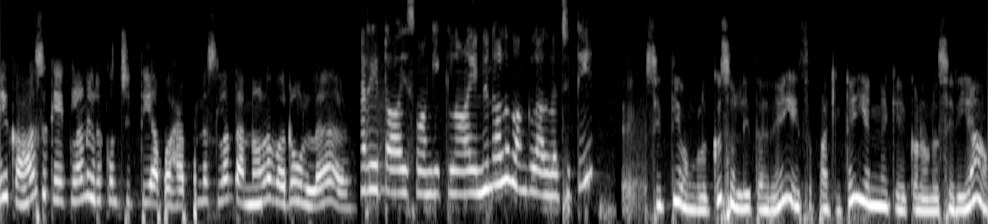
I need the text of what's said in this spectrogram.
ஏ காசு கேட்கலான்னு இருக்கும் சித்தி. அப்போ ஹாப்பினஸ்லாம் தன்னால வரும்ல. நிறைய டாய்ஸ் வாங்கிக்கலாம். என்னனாலும் வாங்கலாம்ல சித்தி? சித்தி உங்களுக்கு சொல்லித்தரேன். ஏசப்பா கிட்ட என்ன கேட்கணும்னு சரியா?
